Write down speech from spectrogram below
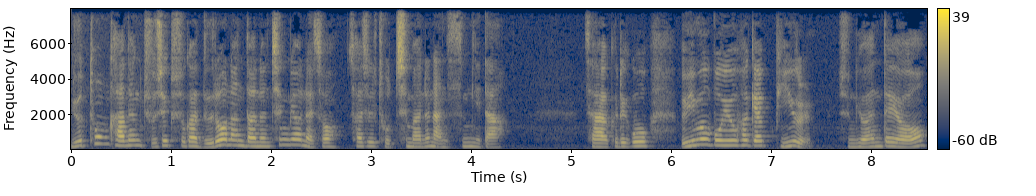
유통 가능 주식 수가 늘어난다는 측면에서 사실 좋지만은 않습니다. 자, 그리고 의무 보유 확약 비율 중요한데요.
